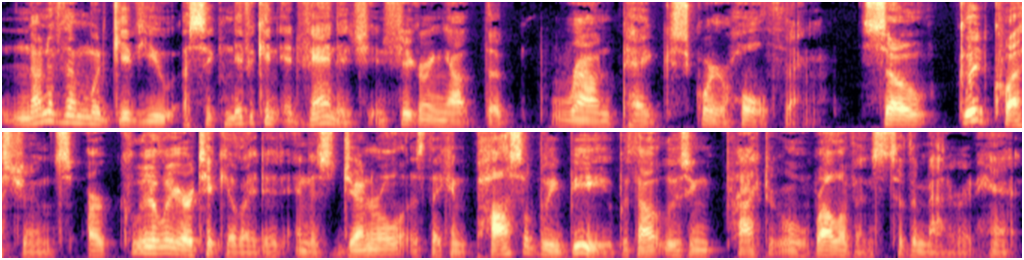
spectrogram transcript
none of them would give you a significant advantage in figuring out the round peg square hole thing. So, good questions are clearly articulated and as general as they can possibly be without losing practical relevance to the matter at hand.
